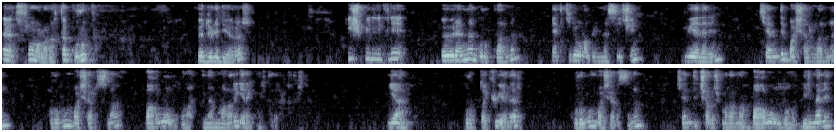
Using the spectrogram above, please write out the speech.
Evet, son olarak da grup ödülü diyoruz. İşbirlikli öğrenme gruplarının etkili olabilmesi için üyelerin kendi başarılarının grubun başarısına bağlı olduğuna inanmaları gerekmektedir arkadaşlar. Yani gruptaki üyeler grubun başarısının kendi çalışmalarına bağlı olduğunu bilmeli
